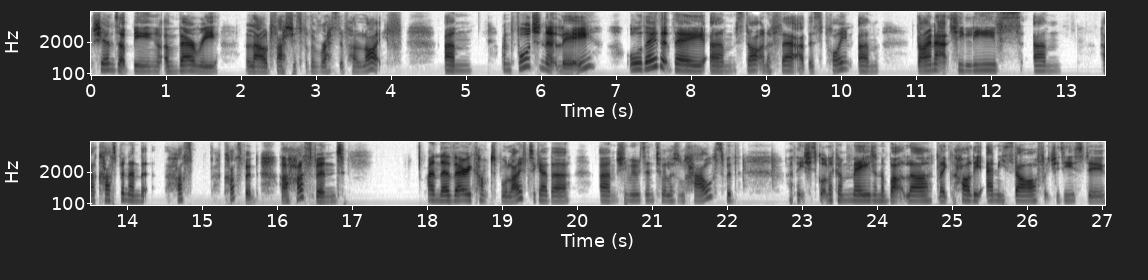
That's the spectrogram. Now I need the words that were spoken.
she ends up being a very loud fascist for the rest of her life. Um, unfortunately, although that they um, start an affair at this point, um, Diana actually leaves um, her husband and the hus- husband, her husband, and their very comfortable life together. Um, she moves into a little house with, I think she's got like a maid and a butler, like hardly any staff, which she's used to,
